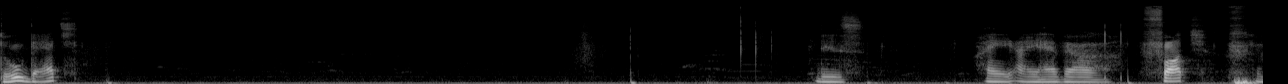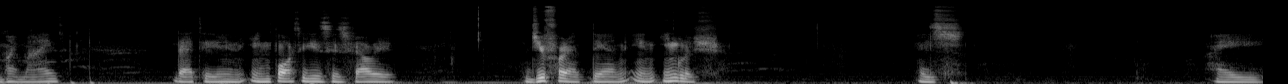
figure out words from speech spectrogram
do that this I I have a thought in my mind that in, in Portuguese is very different than in English. Is I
